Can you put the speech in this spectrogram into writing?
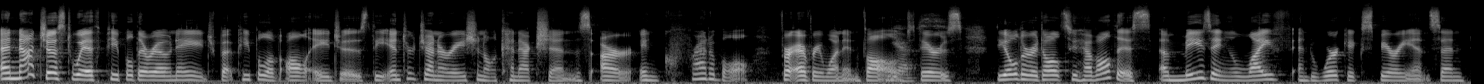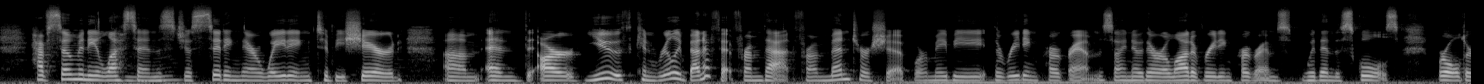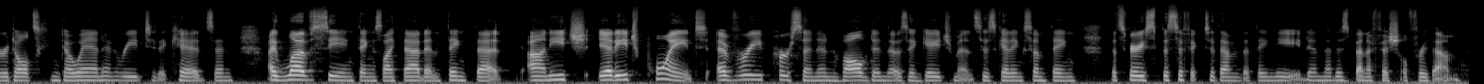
And not just with people their own age, but people of all ages. The intergenerational connections are incredible for everyone involved. Yes. There's the older adults who have all this amazing life and work experience and have so many lessons mm-hmm. just sitting there waiting to be shared. Um, and our youth can really benefit from that, from mentorship or maybe the reading programs. I know there are a lot of reading programs within the schools where older adults can go in and read to the kids. And I love seeing things like that and think that on each at each point every person involved in those engagements is getting something that's very specific to them that they need and that is beneficial for them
